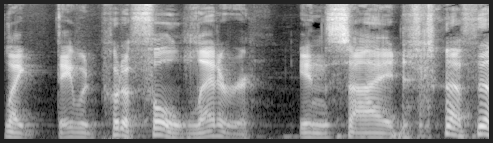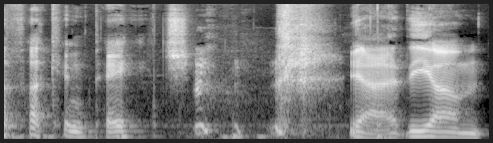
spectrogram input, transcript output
like, they would put a full letter inside of the fucking page. Yeah, the um,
